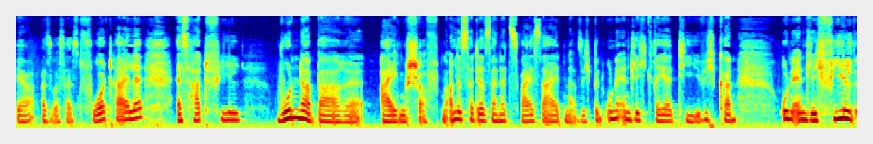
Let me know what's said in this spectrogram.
Ja, also was heißt Vorteile? Es hat viel wunderbare Eigenschaften. Alles hat ja seine zwei Seiten. Also ich bin unendlich kreativ. Ich kann unendlich viel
